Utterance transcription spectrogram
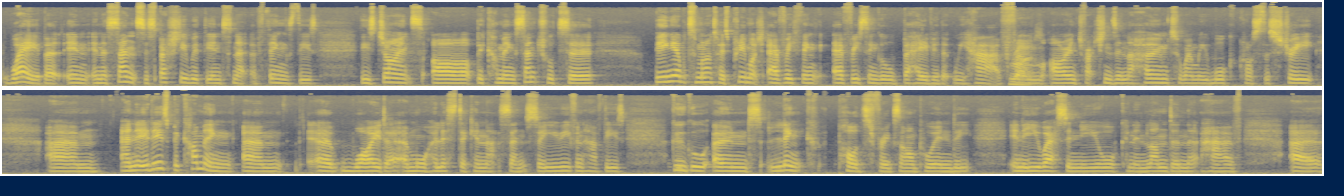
way, but in, in a sense, especially with the Internet of Things, these these giants are becoming central to being able to monetize pretty much everything, every single behavior that we have, from Right. our interactions in the home to when we walk across the street. Um, and it is becoming um, uh, wider and more holistic in that sense. So you even have these Google-owned link pods, for example, in the in the US, in New York, and in London, that have uh,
